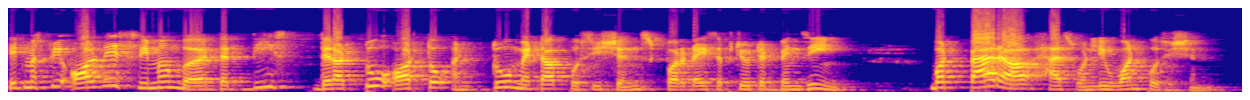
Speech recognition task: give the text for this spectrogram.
It must be always remembered that these there are two ortho and two meta positions for a disubstituted benzene, but para has only one position.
